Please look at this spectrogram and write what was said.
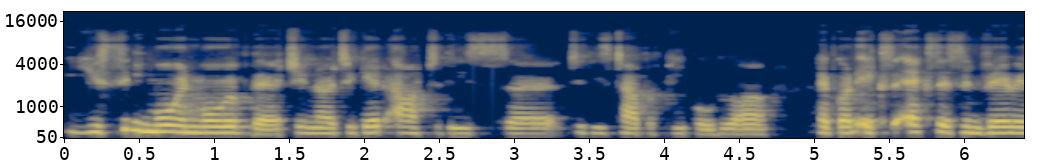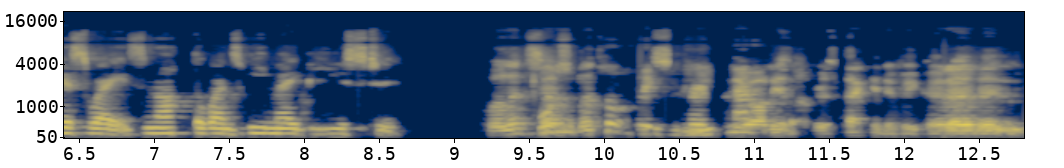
you see more and more of that, you know, to get out to these, uh, to these type of people who are, have got ex- access in various ways, not the ones we may be used to. Well, let's um, let's, let's turn to the audience for a second, if we could. Uh, it'd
